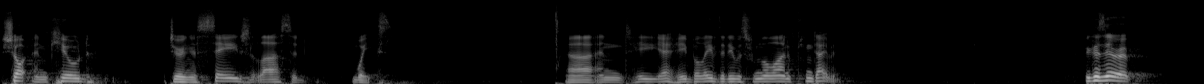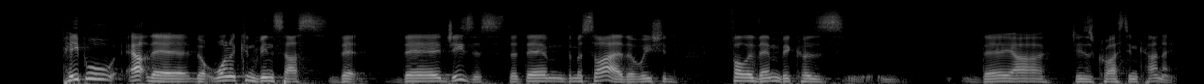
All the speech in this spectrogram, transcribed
shot and killed during a siege that lasted weeks. Uh, and he, yeah, he believed that he was from the line of King David. Because there are people out there that want to convince us that they're Jesus, that they're the Messiah, that we should follow them because they are Jesus Christ incarnate.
